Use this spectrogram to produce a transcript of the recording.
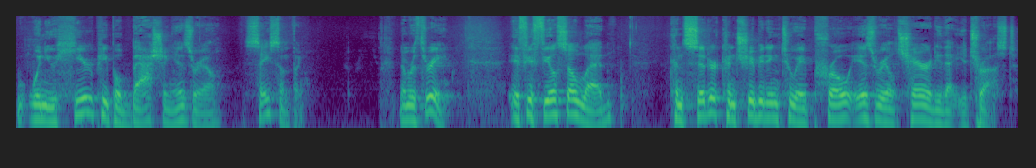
when you hear people bashing Israel, say something. Number three, if you feel so led, consider contributing to a pro Israel charity that you trust.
